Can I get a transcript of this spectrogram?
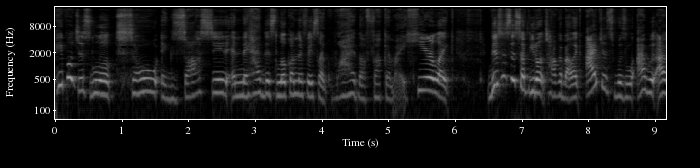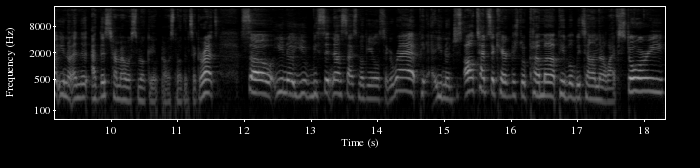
people just looked so exhausted and they had this look on their face like why the fuck am i here? Like this is the stuff you don't talk about. Like i just was i would i you know and th- at this time i was smoking i was smoking cigarettes. So you know you'd be sitting outside smoking your little cigarette you know just all types of characters would come up. People would be telling their life story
